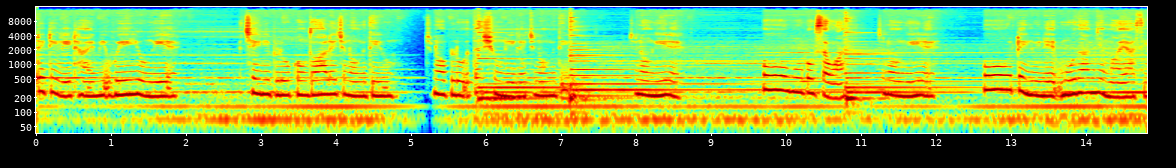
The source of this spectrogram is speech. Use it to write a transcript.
တိတ်တိတ်လေးထိုင်ပြီးဝေးယူနေတယ်အချိန်ကြီးဘလို့ကုန်သွားလဲကျွန်တော်မသိဘူးကျွန်တော်ဘလို့အသက်ရှူနေလဲကျွန်တော်မသိဘူးကျွန်တော်ငေးတယ်ဟိုးမိုးကုတ်ဆက်ဝိုင်းကျွန်တော်ငေးတယ်ဟိုးတိမ်တွေနဲ့မိုးသားမြင့်မာရစီ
